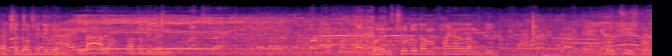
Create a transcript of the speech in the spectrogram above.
একশো দশে দিবেন? না, না। কত দিবেন? বলেন ছোট দাম ফাইনাল দাম কি? পঁচিশ দাম।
